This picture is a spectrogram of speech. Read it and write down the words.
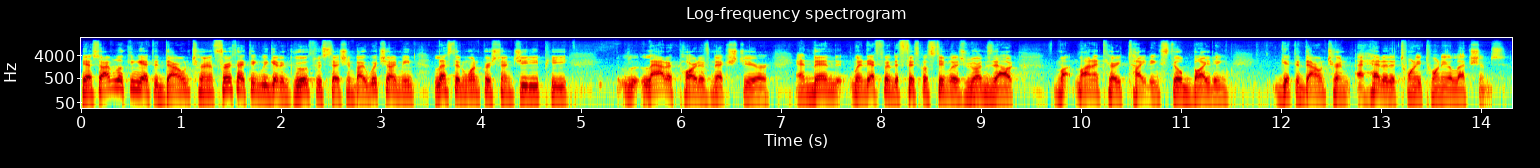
Yeah, so I'm looking at the downturn. First, I think we get a growth recession, by which I mean less than 1% GDP latter part of next year. And then when that's when the fiscal stimulus runs out, monetary tightening still biting, get the downturn ahead of the 2020 elections.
